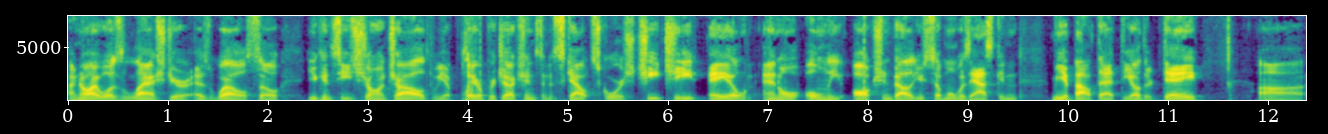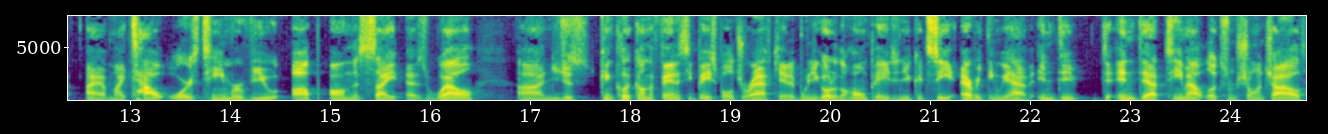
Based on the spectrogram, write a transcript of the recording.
I know I was last year as well. So you can see Sean Childs. We have player projections and a scout scores cheat sheet, AL and NL only auction value. Someone was asking me about that the other day. Uh, I have my Tout Wars team review up on the site as well. Uh, and you just can click on the fantasy baseball draft kit when you go to the homepage, and you could see everything we have in, de- in depth team outlooks from Sean Child,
